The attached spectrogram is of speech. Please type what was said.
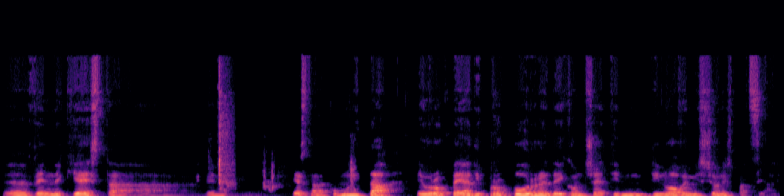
eh, venne, chiesta, venne chiesta alla comunità europea di proporre dei concetti di nuove missioni spaziali.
